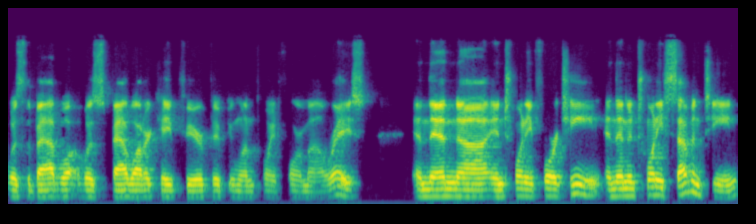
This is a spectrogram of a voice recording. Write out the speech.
was the bad was Badwater Cape Fear 51.4 mile race, and then uh, in 2014, and then in 2017.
